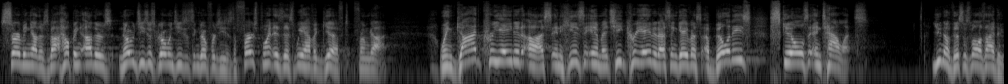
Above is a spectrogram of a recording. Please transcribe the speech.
serving others, about helping others know Jesus, grow in Jesus, and go for Jesus. The first point is this we have a gift from God. When God created us in His image, He created us and gave us abilities, skills, and talents. You know this as well as I do.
